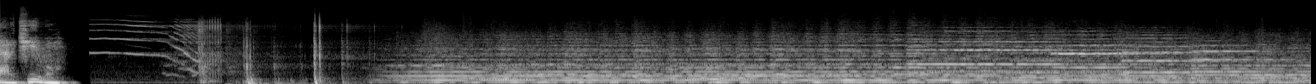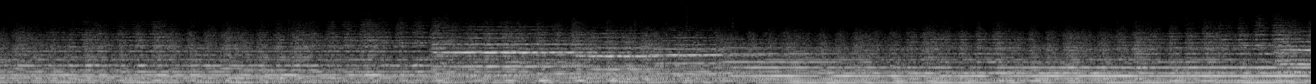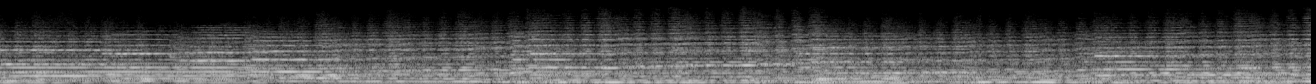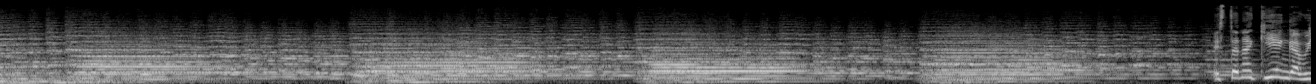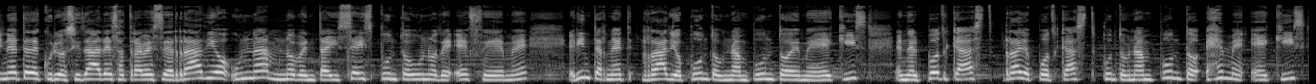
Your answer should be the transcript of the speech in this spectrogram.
Archivo. Están aquí en Gabinete de Curiosidades a través de Radio UNAM 96.1 de FM, en internet radio.unam.mx, en el podcast radiopodcast.unam.mx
